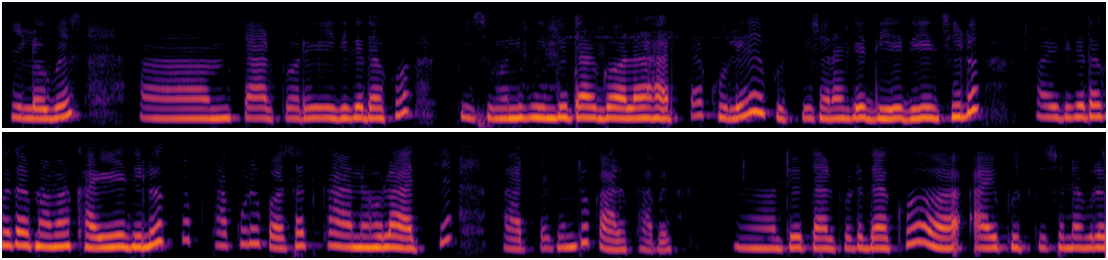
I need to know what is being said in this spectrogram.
খেলো বেশ। তারপরে এদিকে দেখো পিসিমণি কিন্তু তার গলার হারটা খুলে পুচকি সোনাকে দিয়ে দিয়েছিল। আর এদিকে দেখো তার মামা খাইয়ে দিল। তো ঠাকুরের প্রসাদ খাওয়ানো হলো আজকে। ভাতটা কিন্তু কাল খাবে। তো তারপরে দেখো আই পুচকি সোনাগুলো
